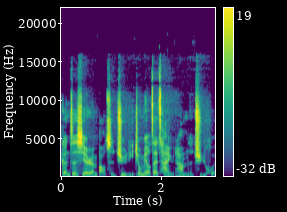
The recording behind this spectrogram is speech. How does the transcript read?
跟这些人保持距离，就没有再参与他们的聚会。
